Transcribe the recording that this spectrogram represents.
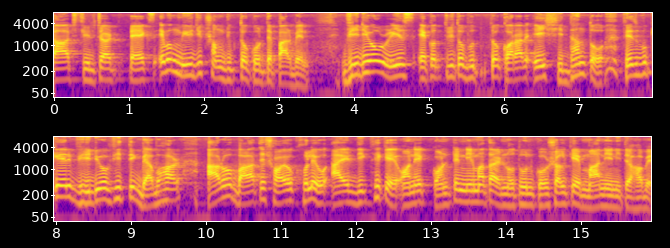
কাট ফিল্টার ট্যাক্স এবং মিউজিক সংযুক্ত করতে পারবেন। ভিডিও রিলস একত্রিতভূত করার এই সিদ্ধান্ত ফেসবুকের ভিডিও ভিত্তিক ব্যবহার আরও বাড়াতে সহায়ক হলেও আয়ের দিক থেকে অনেক কন্টেন্ট নির্মাতার নতুন কৌশলকে মানিয়ে নিতে হবে।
